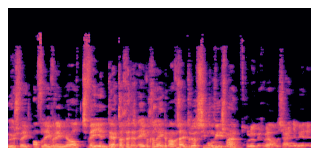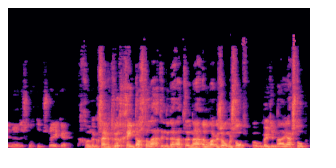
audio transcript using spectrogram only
Beursweek aflevering, jawel, 32. Het is even geleden, maar we zijn terug. Simon Wiersma. Gelukkig wel, we zijn er weer en uh, er is nog te bespreken. Gelukkig zijn we terug. Geen dag te laat inderdaad. Uh, na een lange zomerstop, ook een beetje een najaarstop,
